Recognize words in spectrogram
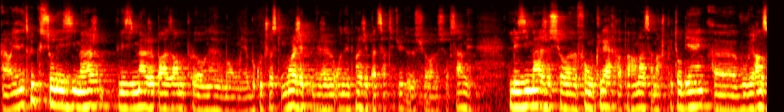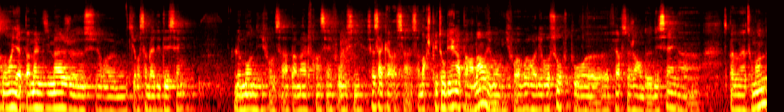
Alors il y a des trucs sur les images. Les images, par exemple, on a, bon, il y a beaucoup de choses qui. Moi, j'ai, honnêtement, j'ai pas de certitude sur, sur ça, mais les images sur un fond clair, apparemment, ça marche plutôt bien. Euh, vous verrez en ce moment, il y a pas mal d'images euh, sur, euh, qui ressemblent à des dessins. Le Monde, ils font ça pas mal, France Info aussi. Ça ça, ça, marche plutôt bien apparemment, mais bon, il faut avoir les ressources pour faire ce genre de dessin. c'est pas donné à tout le monde.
